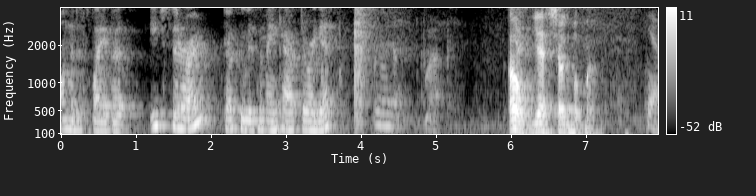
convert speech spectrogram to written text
on the display. But each their own. Goku is the main character, I guess. And I got. Oh, yes. Show the bookmark. Yeah.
